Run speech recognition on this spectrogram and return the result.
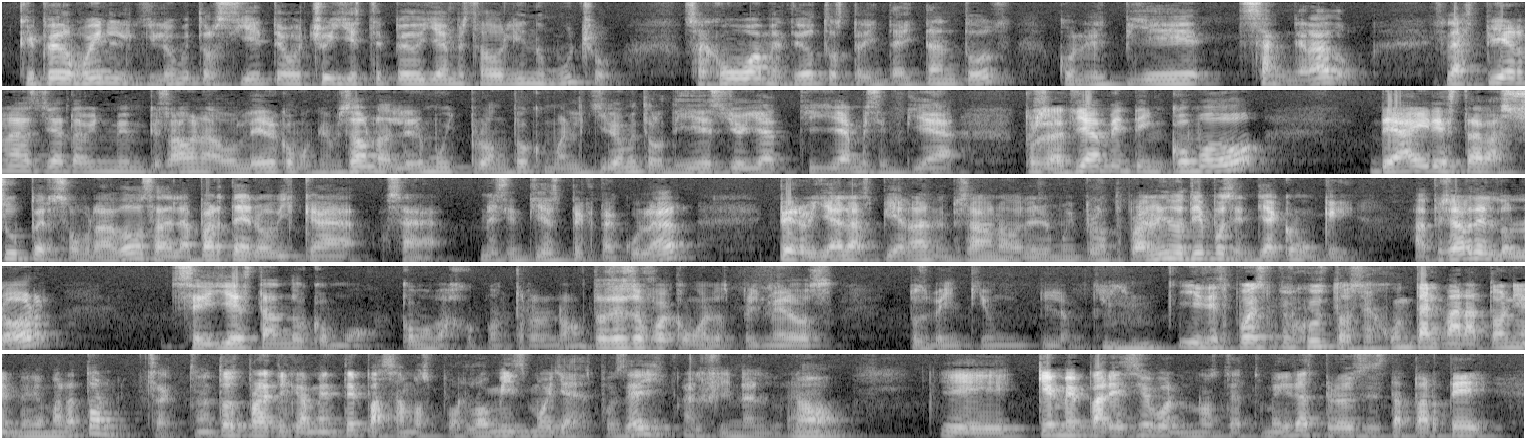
¿qué pedo? Voy en el kilómetro 7, 8 y este pedo ya me está doliendo mucho. O sea, ¿cómo voy a meter otros treinta y tantos con el pie sangrado? Las piernas ya también me empezaban a doler, como que empezaron a doler muy pronto, como en el kilómetro 10 yo ya, ya me sentía relativamente incómodo. De aire estaba súper sobrado, o sea, de la parte aeróbica, o sea, me sentía espectacular, pero ya las piernas me empezaban a doler muy pronto. Pero al mismo tiempo sentía como que, a pesar del dolor, seguía estando como, como bajo control, ¿no? Entonces eso fue como los primeros, pues, 21 kilómetros. Y después, pues justo, se junta el maratón y el medio maratón. Exacto. Entonces prácticamente pasamos por lo mismo ya después de ahí. Al final, ¿no? Eh, que me parece, bueno, no sé, tú me dirás, pero es esta parte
